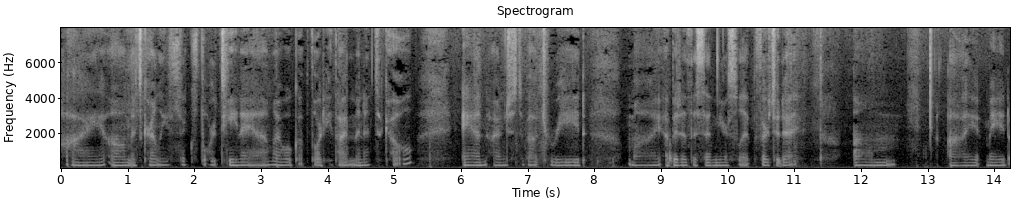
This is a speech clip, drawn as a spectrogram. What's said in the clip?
Hi. Um it's currently 6:14 a.m. I woke up 45 minutes ago and I'm just about to read my a bit of the 7-year slip for today. Um I made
